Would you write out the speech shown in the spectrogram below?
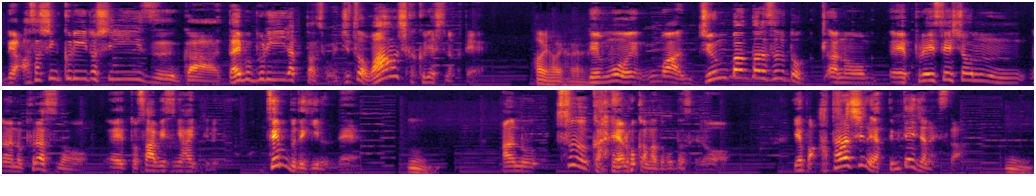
ん。で、アサシンクリードシリーズがだいぶぶりだったんですよ。実は1しかクリアしてなくて。はいはいはい。で、もう、まあ、順番からすると、あの、えープレイステーション、あの、プラスの、えっ、と、サービスに入ってる、全部できるんで、うん。あの、2からやろうかなと思ったんですけど、やっぱ新しいのやってみたいじゃないですか。うん。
